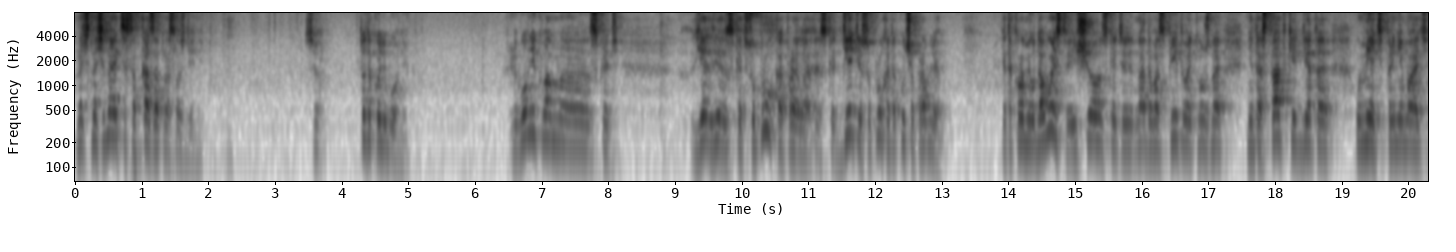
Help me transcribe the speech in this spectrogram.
Значит, начинаете с отказа от наслаждений. Все. Кто такой любовник? Любовник вам, э, сказать, я, я, сказать, супруг, как правило, сказать, дети, супруг – это куча проблем. Это кроме удовольствия, еще, так сказать, надо воспитывать, нужно недостатки где-то уметь принимать,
